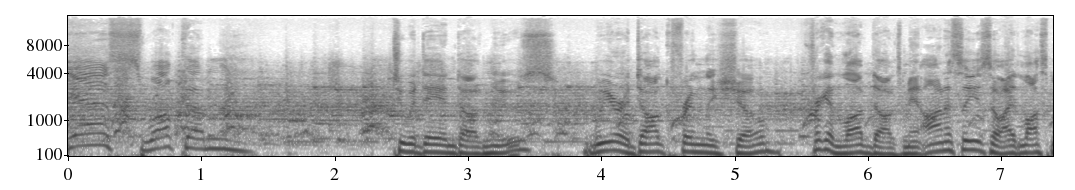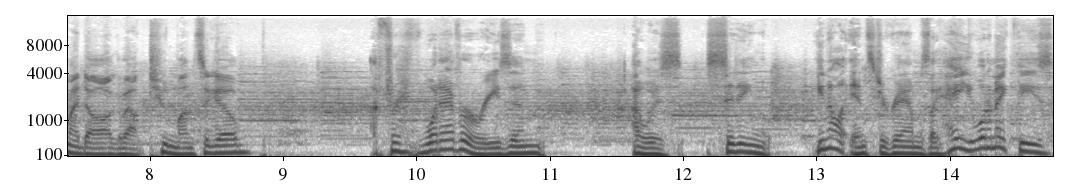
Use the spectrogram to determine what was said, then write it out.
Yes, welcome to a day in dog news. We are a dog friendly show. Freaking love dogs, man. Honestly, so I lost my dog about two months ago. For whatever reason, I was sitting, you know, Instagram was like, hey, you want to make these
